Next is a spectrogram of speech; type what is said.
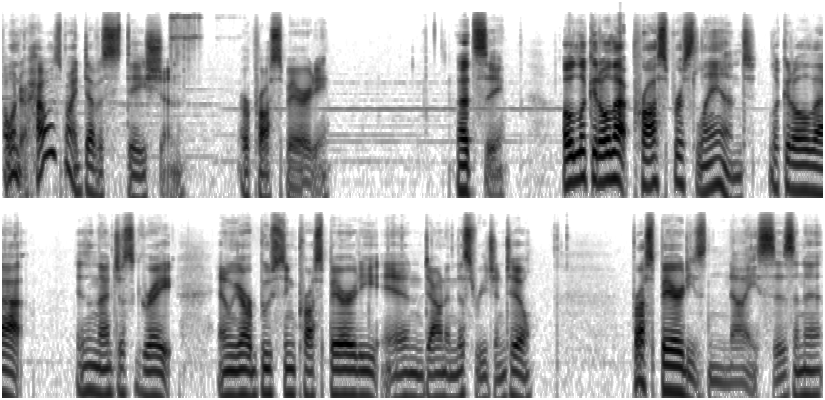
I wonder how is my devastation or prosperity? Let's see. Oh, look at all that prosperous land. Look at all that. Isn't that just great? And we are boosting prosperity in down in this region too. Prosperity's nice, isn't it?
